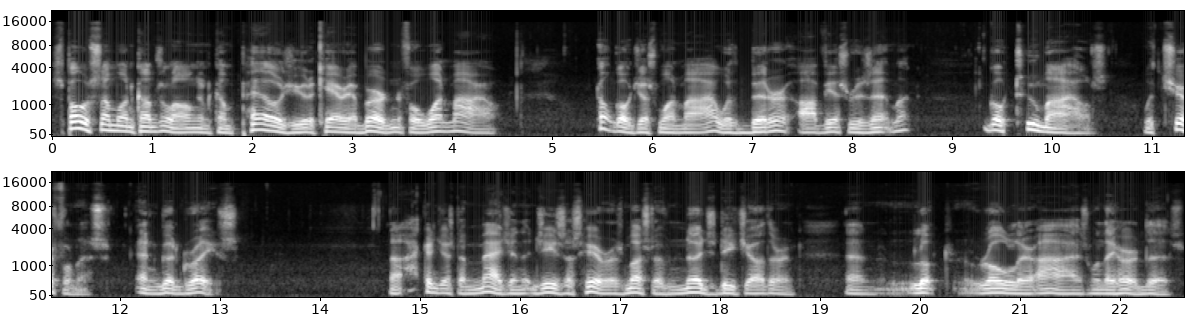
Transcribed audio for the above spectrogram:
Suppose someone comes along and compels you to carry a burden for one mile. Don't go just one mile with bitter, obvious resentment. Go two miles with cheerfulness and good grace. Now, I can just imagine that Jesus' hearers must have nudged each other and, and looked, rolled their eyes when they heard this.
